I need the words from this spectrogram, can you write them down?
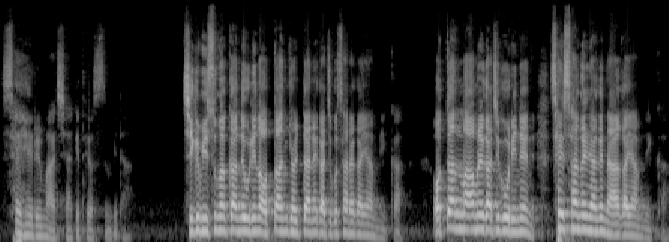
새해를 맞이하게 되었습니다. 지금 이 순간 가운데 우리는 어떠한 결단을 가지고 살아가야 합니까? 어떠한 마음을 가지고 우리는 세상을 향해 나아가야 합니까?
